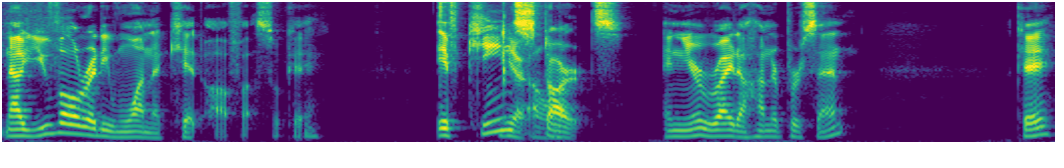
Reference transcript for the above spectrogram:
Now you've already won a kit off us, okay? If Kean Yeah, I'll- starts and you're right hundred percent, okay,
